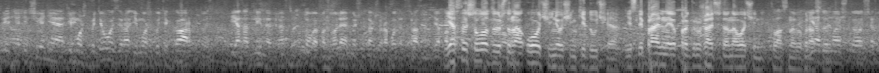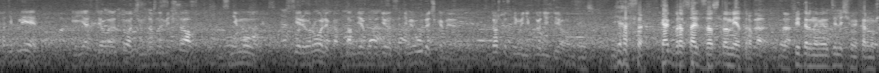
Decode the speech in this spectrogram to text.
среднее течение, и может быть и озеро, и может быть и карп. То есть и она длинная, 13-футовая, позволяет точно так же работать с разным диапазоном. Я слышал отзывы, что она очень-очень кидучая. Если правильно ее прогружать, что она очень классно Я выбрасывает. думаю, что сейчас потеплеет, и я сделаю то, о чем давно мечтал. Сниму серию роликов, там, где я буду делать с этими удочками, то, что с ними. Ясно. Как бросать за 100 метров Да, да. фидерными удилищами кормушки.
